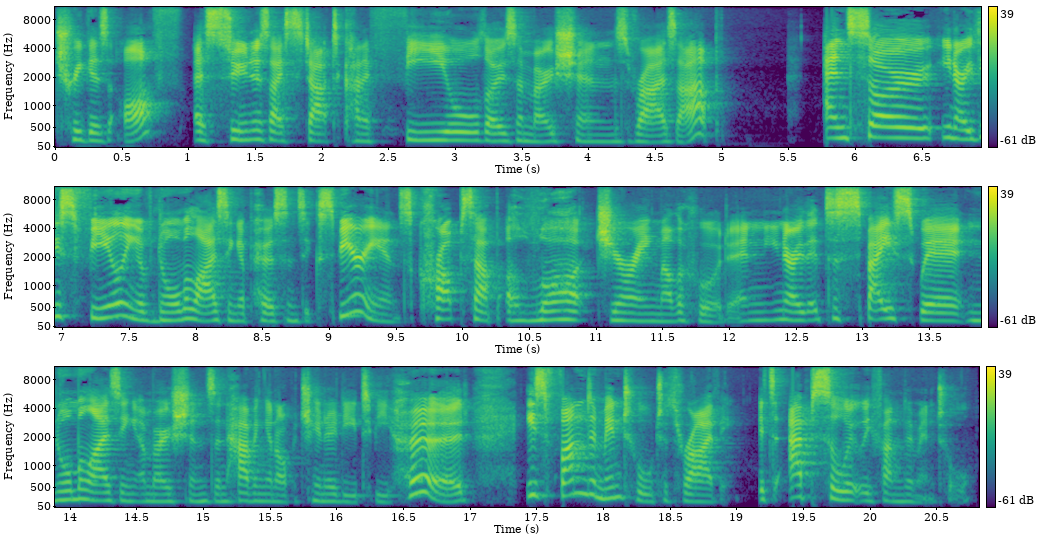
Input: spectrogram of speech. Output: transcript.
triggers off as soon as I start to kind of feel those emotions rise up and so, you know, this feeling of normalizing a person's experience crops up a lot during motherhood. And, you know, it's a space where normalizing emotions and having an opportunity to be heard is fundamental to thriving. It's absolutely fundamental.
